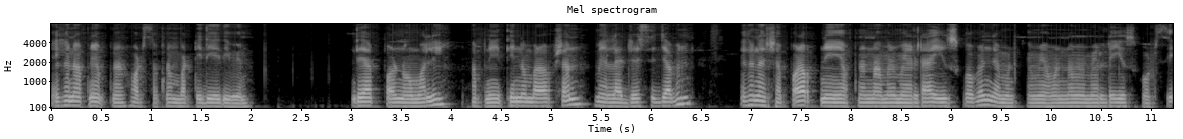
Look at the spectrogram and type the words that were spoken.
এখানে আপনি আপনার হোয়াটসঅ্যাপ নাম্বারটি দিয়ে দিবেন। দেওয়ার পর নর্মালি আপনি তিন নম্বর অপশান মেল অ্যাড্রেসে যাবেন। এখানে আসার পর আপনি আপনার নামের মেলটা ইউজ করবেন। যেমন কি আমি আমার নামের মেলটা ইউজ করছি।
